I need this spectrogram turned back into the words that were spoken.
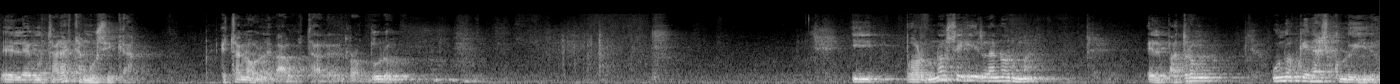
Eh, le gustará esta música. Esta no le va a gustar el rock duro. Y por no seguir la norma, el patrón, uno queda excluido.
